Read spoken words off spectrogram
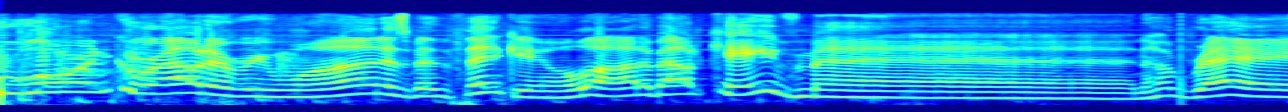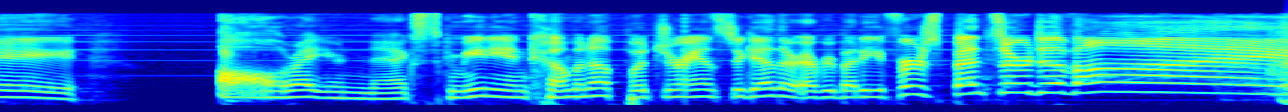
Lauren Crowd, everyone, has been thinking a lot about cavemen. Hooray! All right, your next comedian coming up. Put your hands together, everybody, for Spencer Devine.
